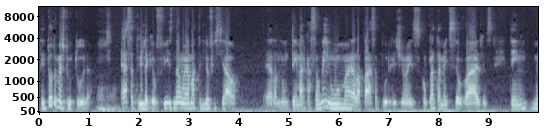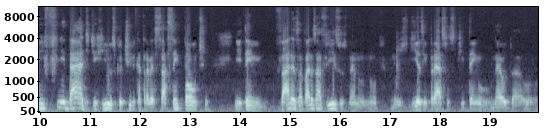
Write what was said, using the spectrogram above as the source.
tem toda uma estrutura. Uhum. Essa trilha que eu fiz não é uma trilha oficial ela não tem marcação nenhuma, ela passa por regiões completamente selvagens, tem uma infinidade de rios que eu tive que atravessar sem ponte, e tem várias, vários avisos né, no, no, nos guias impressos que tem o, né, o, o,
